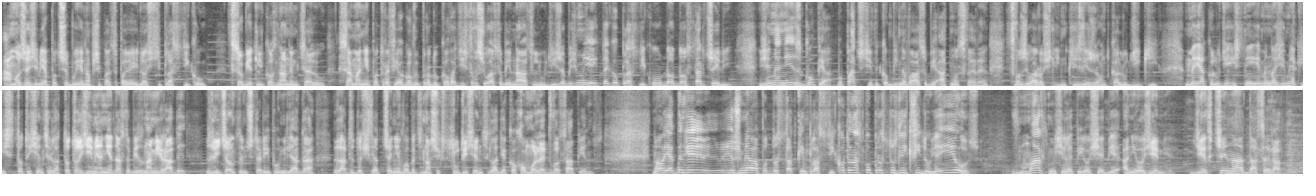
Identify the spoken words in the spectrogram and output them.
A może Ziemia potrzebuje na przykład sporej ilości plastiku, w sobie tylko znanym celu, sama nie potrafiła go wyprodukować i stworzyła sobie nas, ludzi, żebyśmy jej tego plastiku no, dostarczyli. Ziemia nie jest głupia, bo patrzcie, wykombinowała sobie atmosferę, stworzyła roślinki, zwierzątka, ludziki. My jako ludzie istniejemy na Ziemi jakieś 100 tysięcy lat. To co, Ziemia nie da sobie z nami rady? Z liczącym 4,5 miliarda lat doświadczeniem wobec naszych 100 tysięcy lat jako homo ledwo sapiens? No, jak będzie już miała pod dostatkiem plastiku, to nas po prostu zlikwiduje i już. Wmartwmy się lepiej o siebie, a nie o ziemię. Dziewczyna da se radę.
